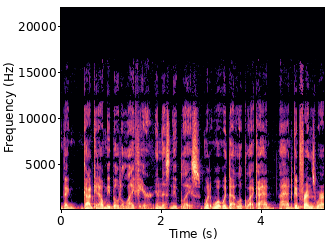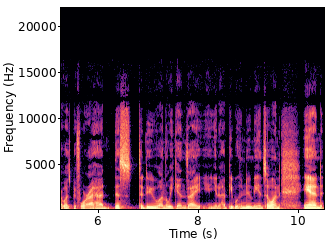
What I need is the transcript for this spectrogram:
that God can help me build a life here in this new place. What what would that look like? I had I had good friends where I was before. I had this to do on the weekends. I you know had people who knew me and so on. And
